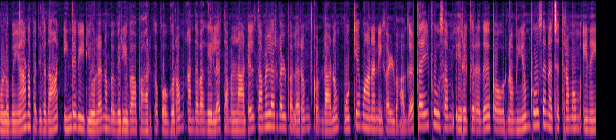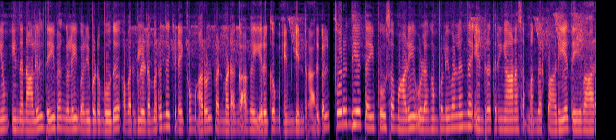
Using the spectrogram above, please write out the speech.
முழுமையான பதிவு தான் இந்த வீடியோவில் நம்ம விரிவாக பார்க்க போகிறோம். அந்த வகையில் தமிழ்நாட்டில் தமிழர்கள் பலரும் கொண்டாடும் முக்கியமான நிகழ்வாக தைப்பூசம் இருக்கிறது. பௌர்ணமியும் பூச நட்சத்திரமும் இணையும் இந்த நாளில் தெய்வங்களை வழிபடும் போது அவர்களிடமிருந்து கிடைக்கும் அருள் பன்மடங்காக இருக்கும் என்கின்றார்கள். பொருந்திய தைப்பூசமாடி உலகம் பொலிவளர்ந்த என்ற திருஞான சம்பந்தர் பாடிய தேவார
